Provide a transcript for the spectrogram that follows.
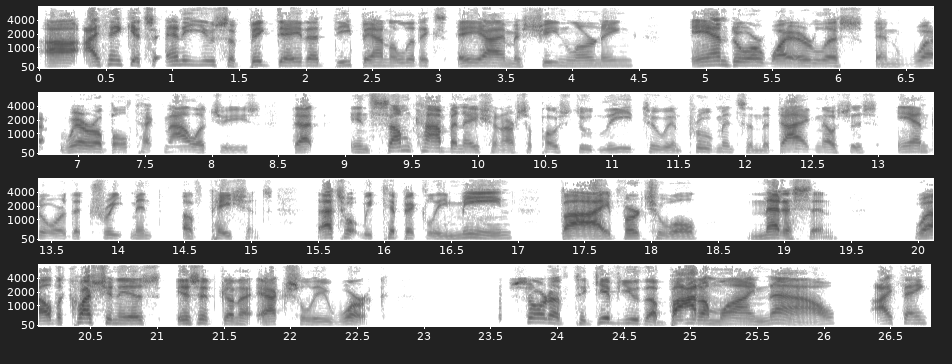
Uh, I think it's any use of big data, deep analytics, AI, machine learning, and or wireless and wearable technologies that in some combination are supposed to lead to improvements in the diagnosis and or the treatment of patients. That's what we typically mean by virtual medicine. Well, the question is, is it going to actually work? Sort of to give you the bottom line now, I think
